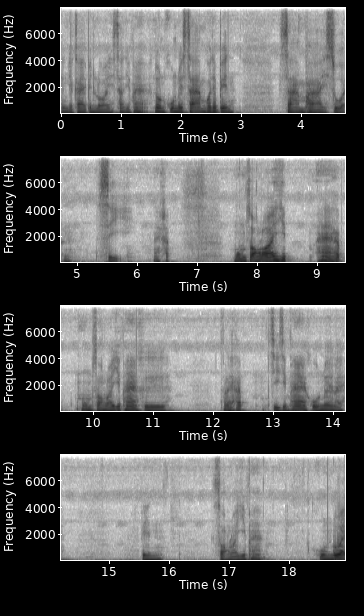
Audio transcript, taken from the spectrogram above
ถึงจะกลายเป็นร้อยสามสิบห้าโดนคูณด้วยสามก็จะเป็นสามพายส่วนสี่นะครับ มุมสองร้อยยิบห้าครับ มุมสองร้อยยิบห้าคือ เท่าไหร่ครับสี่สิบห้าคูณด้วยอะไร เป็นสองร้อยยิบห้าคูณด้วย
